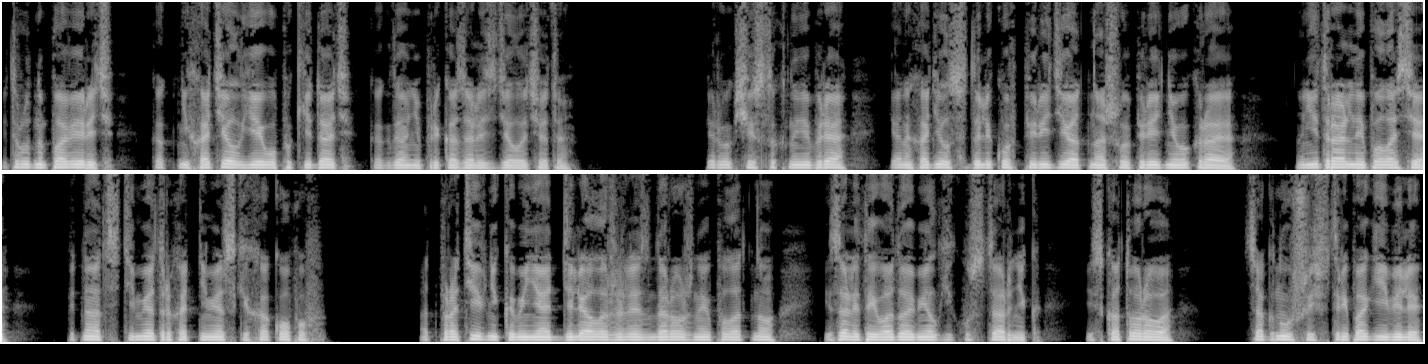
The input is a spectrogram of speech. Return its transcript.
И трудно поверить, как не хотел я его покидать, когда мне приказали сделать это. В первых числах ноября я находился далеко впереди от нашего переднего края, на нейтральной полосе, 15 метрах от немецких окопов. От противника меня отделяло железнодорожное полотно и залитый водой мелкий кустарник, из которого, согнувшись в три погибели,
